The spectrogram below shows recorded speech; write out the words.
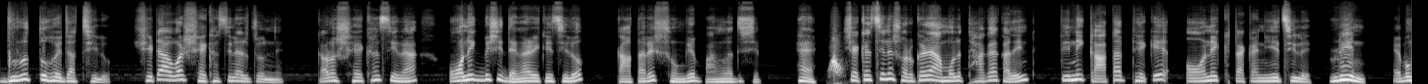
দূরত্ব হয়ে যাচ্ছিল, সেটা আবার শেখ হাসিনার জন্যে। কারণ শেখ হাসিনা অনেক বেশি দেনা রেখেছিল কাতারের সঙ্গে বাংলাদেশে। হ্যাঁ শেখ হাসিনা সরকারের আমলে থাকাকালীন তিনি কাতার থেকে অনেক টাকা নিয়েছিলেন, ঋণ, এবং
